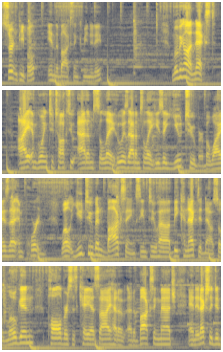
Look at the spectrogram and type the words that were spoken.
certain people in the boxing community. Moving on, next, I am going to talk to Adam Saleh. Who is Adam Saleh? He's a YouTuber, but why is that important? Well, YouTube and boxing seem to uh, be connected now. So Logan Paul versus KSI had a, had a boxing match, and it actually did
